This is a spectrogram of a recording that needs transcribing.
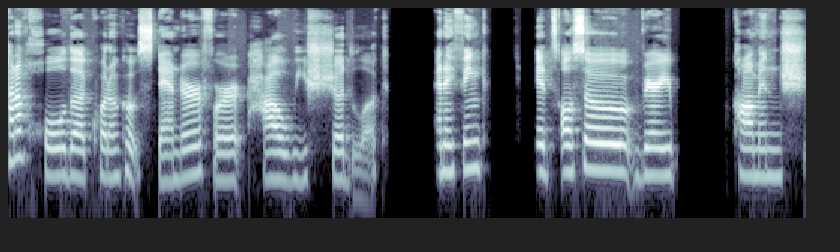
kind of hold a quote unquote standard for how we should look and i think it's also very common sh-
